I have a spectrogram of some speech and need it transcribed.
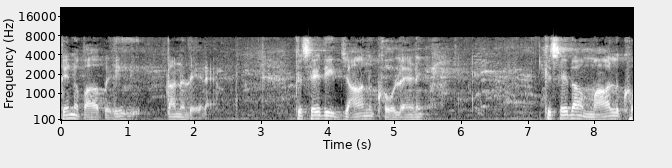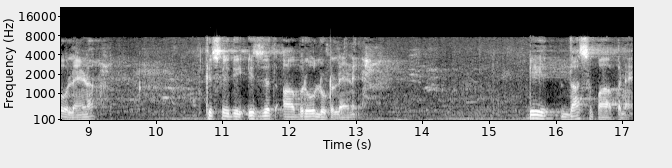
ਤਿੰਨ ਪਾਪ ਹੀ ਤਨ ਦੇ ਕਿਸੇ ਦੀ ਜਾਨ ਖੋ ਲੈਣੀ, ਕਿਸੇ ਦਾ ਮਾਲ ਖੋ ਲੈਣਾ, ਕਿਸੇ ਦੀ ਇੱਜ਼ਤ ਆਬਰੂ ਲੁੱਟ ਲੈਣੀ। ਇਹ 10 ਪਾਪ ਨੇ।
